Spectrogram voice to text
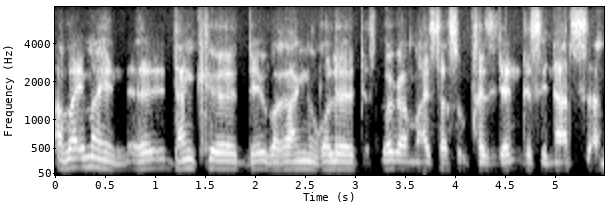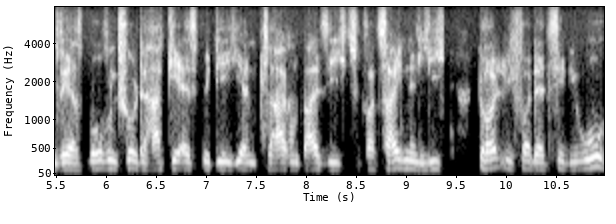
Aber immerhin, äh, dank äh, der überragenden Rolle des Bürgermeisters und Präsidenten des Senats Andreas Bovenschulte hat die SPD hier einen klaren Wahlsieg zu verzeichnen, liegt deutlich vor der CDU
